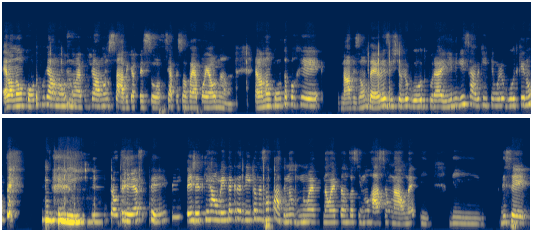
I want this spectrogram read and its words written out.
ela não conta porque ela não, não é porque ela não sabe que a pessoa se a pessoa vai apoiar ou não. Ela não conta porque na visão dela existe olho gordo por aí, ninguém sabe quem tem olho gordo e quem não tem. Entendi. Então tem, tem, tem, tem, gente que realmente acredita nessa parte, não, não, é, não é tanto assim no racional, né? De, de, de ser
